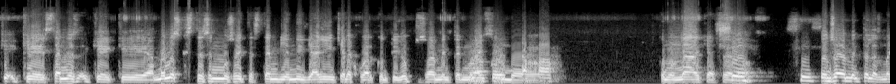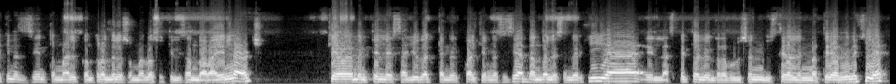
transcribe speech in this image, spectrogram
que, que están que, que a menos que estés en un museo y te estén viendo y alguien quiera jugar contigo, pues obviamente no hay sé, como, Ajá. Como nada que hacer. ¿no? Sí, sí. Entonces obviamente las máquinas deciden tomar el control de los humanos utilizando a By and Large, que obviamente les ayuda a tener cualquier necesidad, dándoles energía, el aspecto de la revolución industrial en materia de energía,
